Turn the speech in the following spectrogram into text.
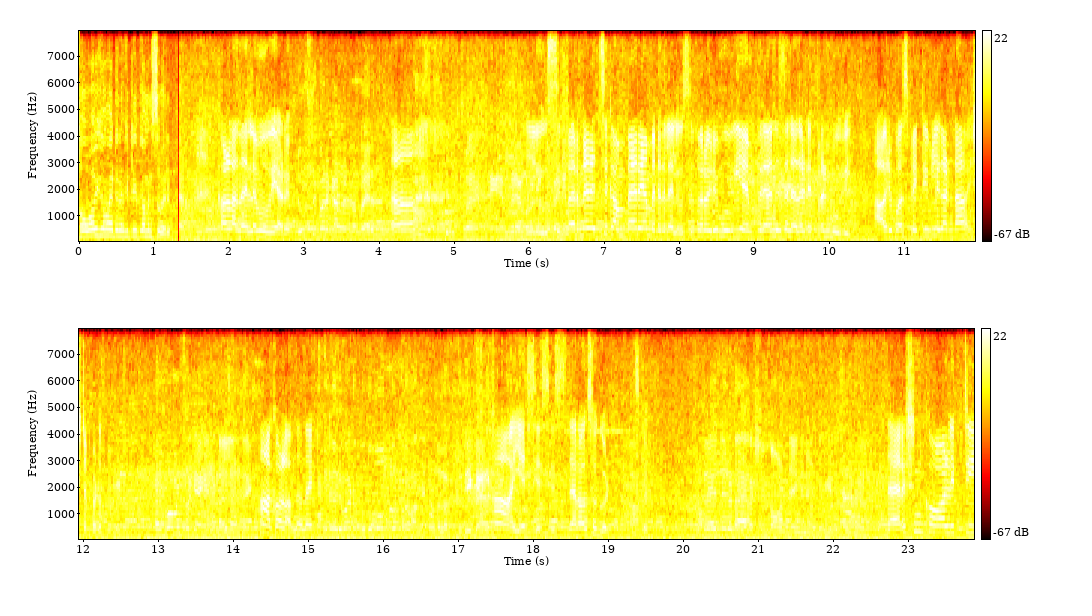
സ്വാഭാവികമായിട്ട് നെഗറ്റീവ് കമന്റ്സ് വരും. കൊള്ളാം. നല്ല മൂവിയാണ് ലൂസിഫർ കണ്ടിട്ടുണ്ടായിരുന്നു. ലൂസിഫറിനെ വെച്ച് കമ്പയർ ചെയ്യാൻ പറ്റത്തില്ല. ലൂസിഫർ ഒരു മൂവി എംപുരാൻ ഇസ് അത് ഡിഫറെന്റ് മൂവി ആ ഒരു പെർസ്പെക്റ്റീവിൽ കണ്ടാൽ ഇഷ്ടപ്പെടും. ആ കൊള്ളാം. നന്നായിട്ട്. ആ yes yes yes there also good it's good direction quality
